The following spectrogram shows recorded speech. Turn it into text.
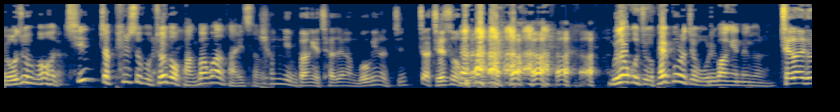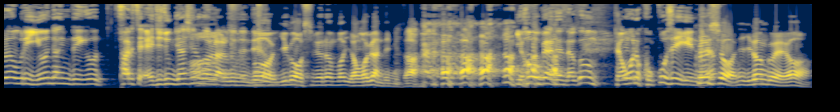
요즘은 진짜 필수품. 저도 방방마다 다 있어. 형님 방에 찾아간 모기는 진짜 재수없는. 무조건 주고 100% 주고 우리 방에 있는 거는. 제가 알기로는 우리 이 원장님도 이거 파리채 애지중지 하시는 걸로 알고 있는데 뭐 이거 없으면은 뭐 영업이 안 됩니다. 영업이 안 된다. 그럼 병원은 곳곳에 이게 있나요? 그렇죠. 이런 거예요.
